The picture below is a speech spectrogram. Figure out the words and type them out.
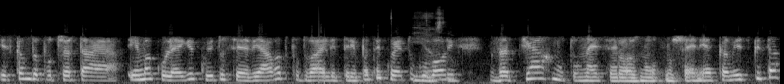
искам да подчертая, има колеги, които се явяват по два или три пъти, което Ясно. говори за тяхното несериозно отношение към изпита,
